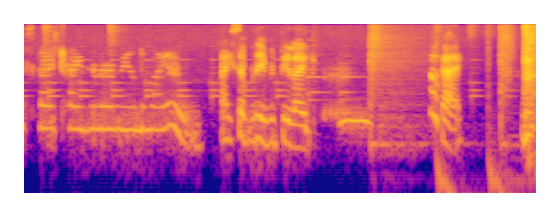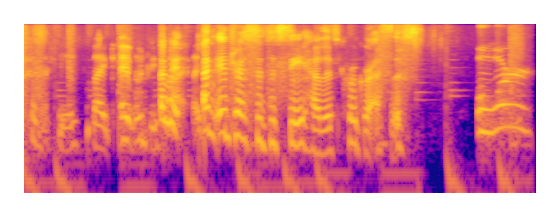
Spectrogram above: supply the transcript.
This guy's trying to lure me onto my own. I simply would be like, hmm, okay, come with you. Like it would be I mean, like, I'm interested to see how this progresses. or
